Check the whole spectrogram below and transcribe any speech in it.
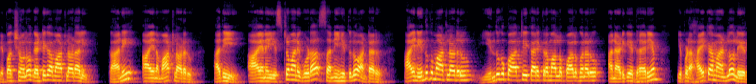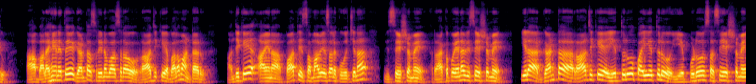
విపక్షంలో గట్టిగా మాట్లాడాలి. కానీ ఆయన మాట్లాడరు. అది ఆయన ఇష్టమని కూడా సన్నిహితులు అంటారు. ఆయన ఎందుకు మాట్లాడరు? ఎందుకు పార్టీ కార్యక్రమాల్లో పాల్గొనరు? అని అడిగే ధైర్యం ఇప్పుడు హైకమాండ్లో లేదు. ఆ బలహీనతే గంట శ్రీనివాసరావు రాజకీయ బలం అంటారు. అందుకే ఆయన పార్టీ సమావేశాలకు వచ్చినా విశేషమే రాకపోయినా విశేషమే. ఇలా గంట రాజకీయ ఎత్తులు పై ఎత్తులు ఎప్పుడూ సశేషమే.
